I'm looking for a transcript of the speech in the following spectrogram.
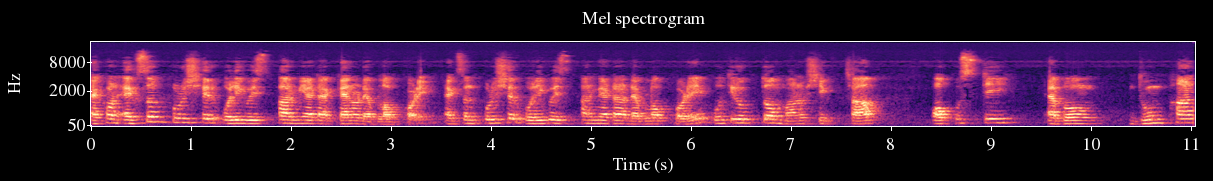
এখন একজন পুরুষের অলিগোস্পার্মিয়াটা কেন ডেভেলপ করে? একজন পুরুষের অলিগোস্পার্মিয়াটা ডেভেলপ করে অতিরিক্ত মানসিক চাপ, অপুষ্টি এবং ধূমপান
